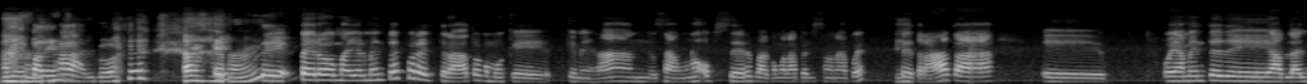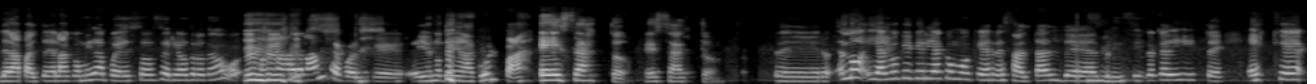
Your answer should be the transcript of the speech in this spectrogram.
porque es para dejar algo. Ajá. Este, pero mayormente es por el trato como que, que me dan, o sea, uno observa cómo la persona pues te Eh. trata. eh, obviamente de hablar de la parte de la comida, pues eso sería otro tema más adelante, porque ellos no tienen la culpa. Exacto, exacto. Pero, no, y algo que quería como que resaltar de al principio que dijiste, es que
